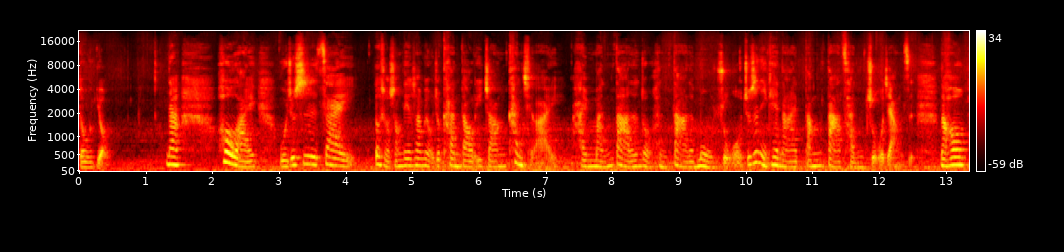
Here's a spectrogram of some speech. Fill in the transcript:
都有。那后来我就是在二手商店上面，我就看到了一张看起来还蛮大的那种很大的木桌，就是你可以拿来当大餐桌这样子。然后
